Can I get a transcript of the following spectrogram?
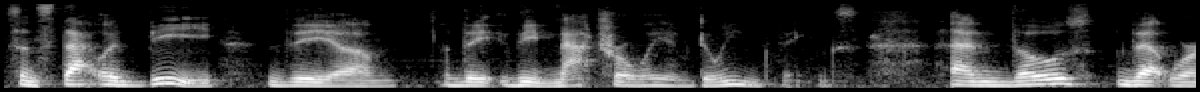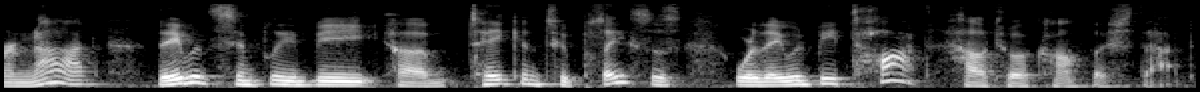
since that would be the, um, the, the natural way of doing things. And those that were not, they would simply be um, taken to places where they would be taught how to accomplish that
